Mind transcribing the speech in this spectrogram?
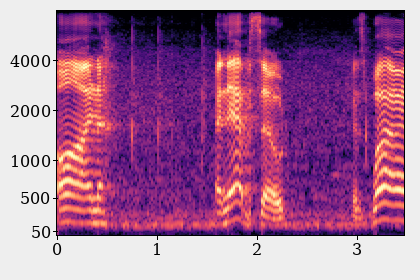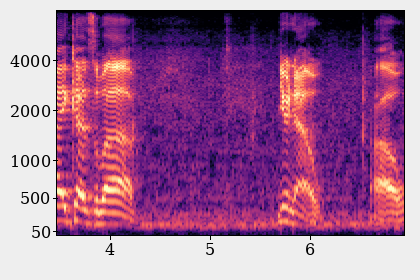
on an episode. Cause why? Cause uh you know. Oh.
